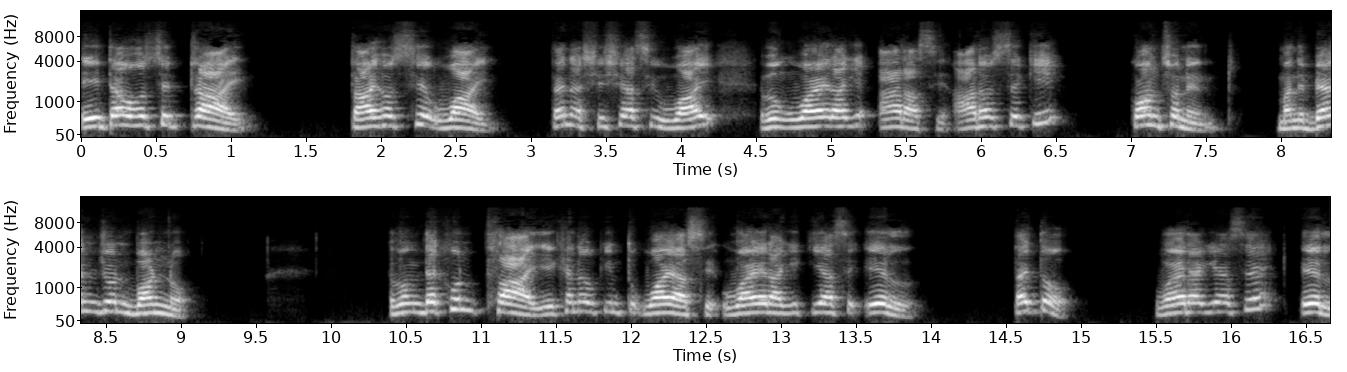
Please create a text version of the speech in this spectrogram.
এইটাও হচ্ছে ট্রাই ট্রাই হচ্ছে ওয়াই তাই না? শেষে আছে ওয়াই এবং ওয়াই এর আগে আর আছে আর হচ্ছে কি? কনসোনেন্ট মানে ব্যঞ্জন বর্ণ। এবং দেখুন ফ্লাই এখানেও কিন্তু ওয়াই আছে। ওয়াই এর আগে কি আছে? এল তাই তো? ওয়াই এর আগে আছে এল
